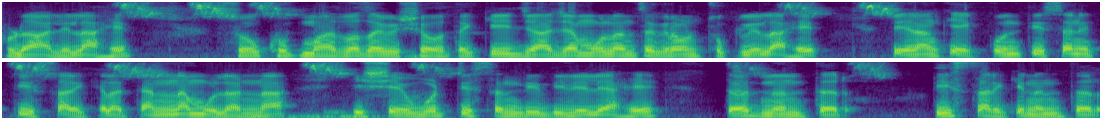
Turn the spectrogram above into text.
पुढं आलेलं आहे. सो खूप महत्त्वाचा विषय होता की ज्या ज्या मुलांचं ग्राउंड चुकलेलं आहे दिनांक एकोणतीस आणि तीस तारखेला त्यांना मुलांना ही शेवटची संधी दिलेली आहे. तदनंतर तीस तारखेनंतर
